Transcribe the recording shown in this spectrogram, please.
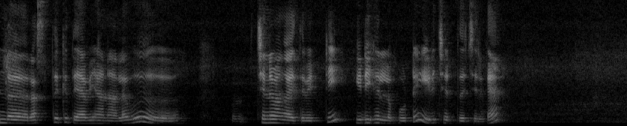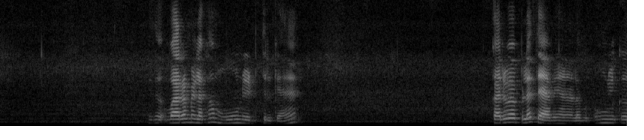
இந்த ரசத்துக்கு தேவையான அளவு சின்ன வெங்காயத்தை வெட்டி இடிகளில் போட்டு இடிச்சு எடுத்து வச்சுருக்கேன். இது வரமிளகாய் மூணு எடுத்திருக்கேன். கருவேப்பிலை தேவையான அளவு. உங்களுக்கு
